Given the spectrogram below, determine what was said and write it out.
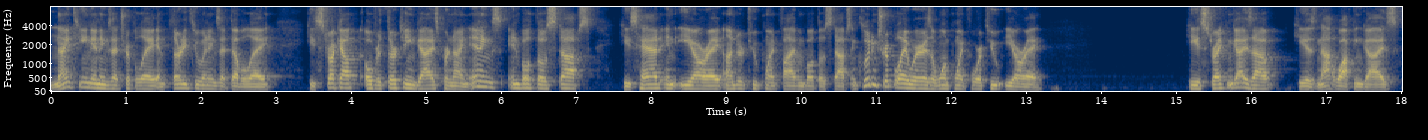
19 innings at AAA and 32 innings at AA. He struck out over 13 guys per nine innings in both those stops. He's had an ERA under 2.5 in both those stops, including AAA, where he has a 1.42 ERA. He is striking guys out. He is not walking guys.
